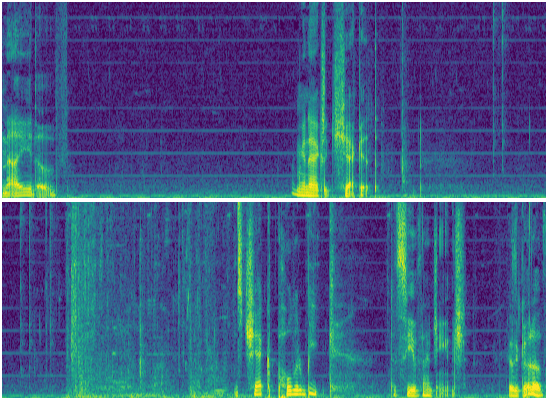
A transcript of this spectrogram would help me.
Might have. I'm gonna actually check it. Let's check polar Peak to see if that changed. Because it could have.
